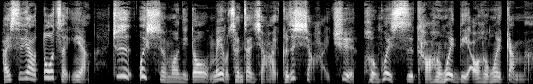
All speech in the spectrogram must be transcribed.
还是要多怎样？就是为什么你都没有称赞小孩，可是小孩却很会思考，很会聊，很会干嘛？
